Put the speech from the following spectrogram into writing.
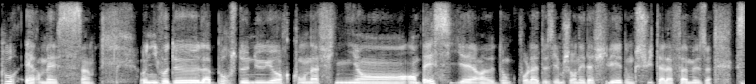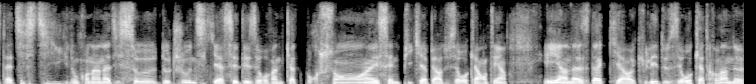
pour Hermès. Au niveau de la bourse de New York, on a fini en, baisse hier, euh, donc pour la deuxième journée d'affilée, donc suite à la fameuse statistique. Donc on a un indice Dow Jones qui a cédé 0,24%, un S&P qui a perdu 0,41% et un Nasdaq qui a reculé de 0,89%.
